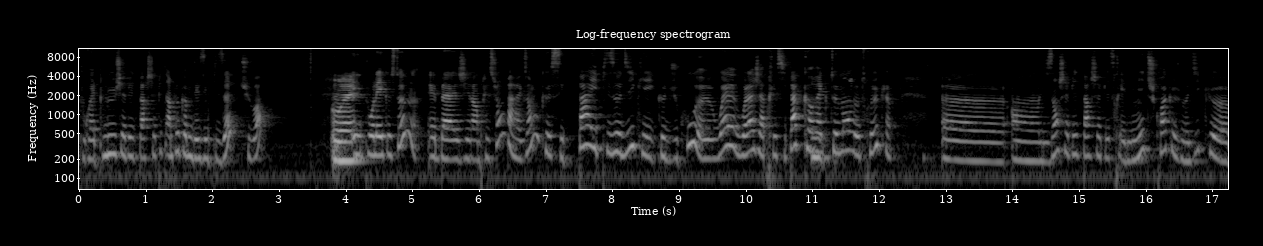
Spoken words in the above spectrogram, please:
pour être lues chapitre par chapitre, un peu comme des épisodes, tu vois. Ouais. Et pour Lake Stone, eh ben, j'ai l'impression par exemple que c'est pas épisodique et que du coup, euh, ouais, voilà, j'apprécie pas correctement le truc. Euh, en lisant chapitre par chapitre. Et limite, je crois que je me dis que, euh,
